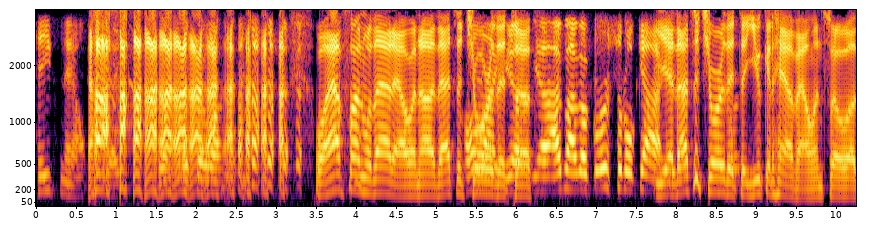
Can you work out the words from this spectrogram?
teeth now. well, have fun with that, Alan. Uh, that's a chore right, that. yeah, uh, yeah, I'm, I'm a versatile guy. Yeah, that's a chore that uh, you can have, Alan. So, uh,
